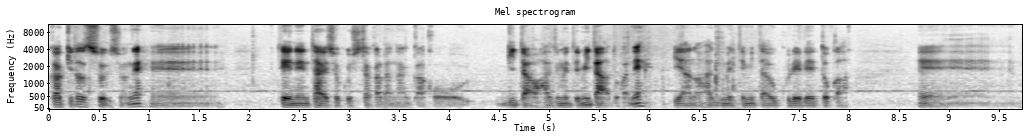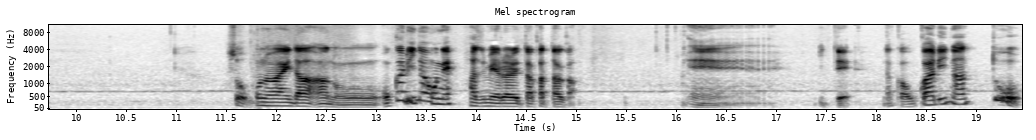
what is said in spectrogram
ー、楽器だとそうですよね、え、定年退職したからなんかこうギターを始めてみたとかねピアノ始めてみたウクレレとか、えー、そうこの間あのオカリナをね始められた方が、えー、いてなんかオカリナと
